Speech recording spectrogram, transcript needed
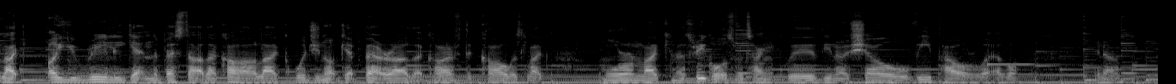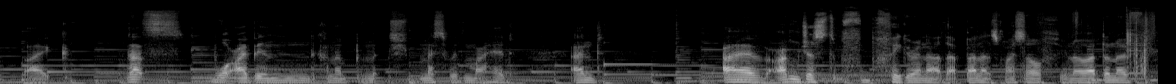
like are you really getting the best out of that car? Like would you not get better out of that car if the car was like more on like you know three quarters of a tank with you know shell v power or whatever you know? Like that's what i've been kind of messing with in my head. And i've i'm just f- figuring out that balance myself you know. I don't know if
